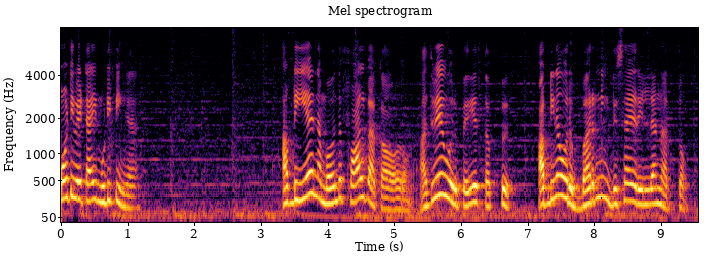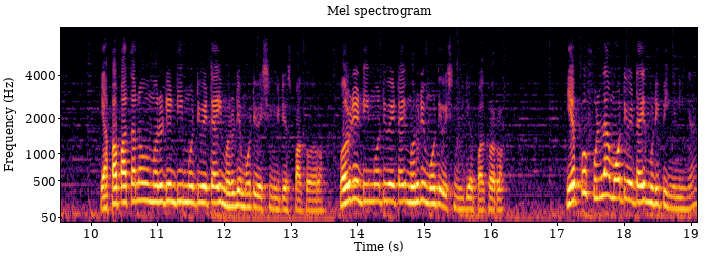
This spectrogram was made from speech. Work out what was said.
மோட்டிவேட் ஆகி முடிப்பீங்க? அப்படியே நம்ம வந்து ஃபால் பேக் ஆகிறோம்? அதுவே ஒரு பெரிய தப்பு. அப்படின்னா ஒரு பர்னிங் டிசையர் இல்லைன்னு அர்த்தம். எப்போ பார்த்தாலும் மறுபடியும் டிமோட்டிவேட் ஆகி மறுபடியும் மோட்டிவேஷன் வீடியோஸ் பார்க்க வரோம். மறுபடியும் டிமோட்டிவேட் ஆகி மறுபடியும் மோட்டிவேஷன் வீடியோ பார்க்க வரோம். எப்போ ஃபுல்லாக மோட்டிவேட் ஆகி முடிப்பீங்க நீங்கள்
